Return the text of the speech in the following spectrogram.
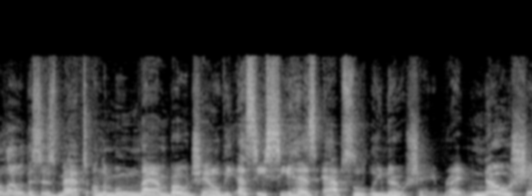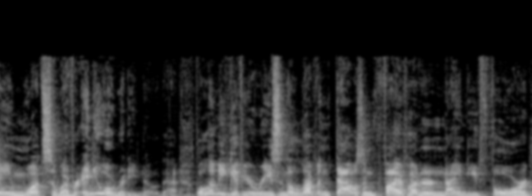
Hello, this is Matt on the Moon Lambo channel. The SEC has absolutely no shame, right? No shame whatsoever, and you already know that. Well, let me give you a reason 11,594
